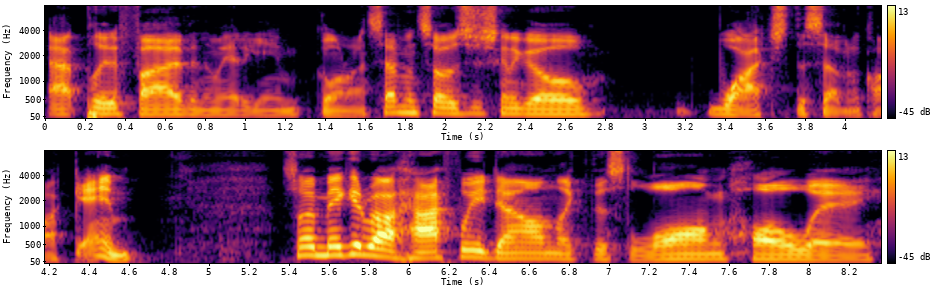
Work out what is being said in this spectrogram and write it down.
At played at five, and then we had a game going on at seven. So I was just gonna go watch the seven o'clock game. So I make it about halfway down like this long hallway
